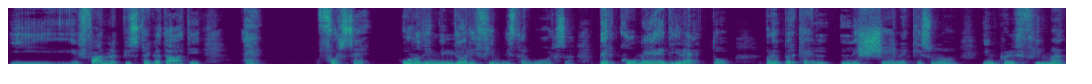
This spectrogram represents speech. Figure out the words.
i, i fan più sfegatati, è forse uno dei migliori film di Star Wars, per come è diretto, proprio perché le scene che sono in quel film,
